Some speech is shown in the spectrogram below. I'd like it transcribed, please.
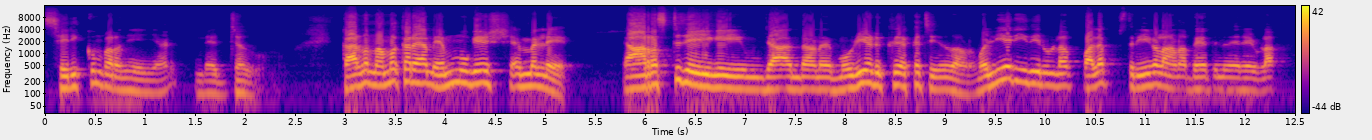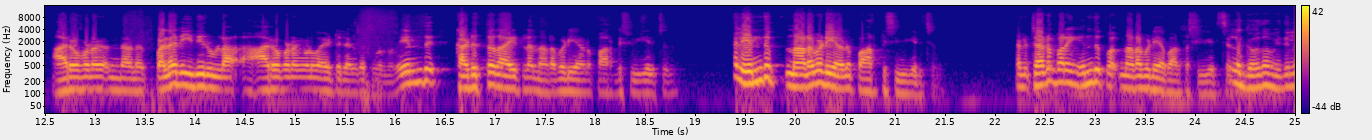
ശരിക്കും പറഞ്ഞു കഴിഞ്ഞാൽ ലജ്ജ തോന്നും. കാരണം നമുക്കറിയാം M Mukesh M L A arrest ചെയ്യുകയും എന്താണ് മൊഴിയെടുക്കുകയൊക്കെ ചെയ്തതാണ്. വലിയ രീതിയിലുള്ള പല സ്ത്രീകളാണ് അദ്ദേഹത്തിന് നേരെയുള്ള ആരോപണം എന്താണ് പല രീതിയിലുള്ള ആരോപണങ്ങളുമായിട്ട് രംഗത്ത് വന്നത്. എന്ത് കടുത്തതായിട്ടുള്ള നടപടിയാണ് പാർട്ടി സ്വീകരിച്ചത്? അല്ല എന്ത് നടപടിയാണ് പാർട്ടി സ്വീകരിച്ചത്? ചേട്ടൻ പറയും എന്ത് നടപടിയാണ് പാർട്ടി സ്വീകരിച്ചത്? അല്ല ഗൗതം ഇതിൽ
